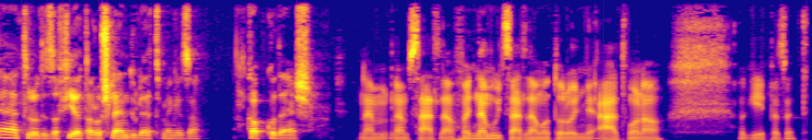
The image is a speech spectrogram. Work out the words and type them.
Hát tudod, ez a fiatalos lendület, meg ez a kapkodás. Nem, nem szállt le, vagy nem úgy szállt le a motor, hogy állt volna a, a gépezet.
